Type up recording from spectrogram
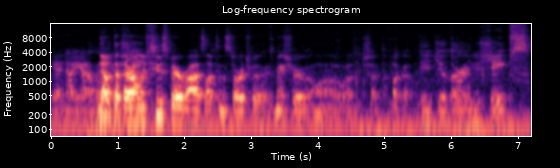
Yeah, now you gotta learn Note that there are only two spare rods left in the storage for. Make sure. Oh, shut the fuck up. Did you learn your shapes?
